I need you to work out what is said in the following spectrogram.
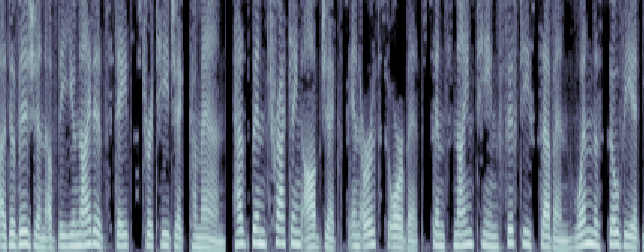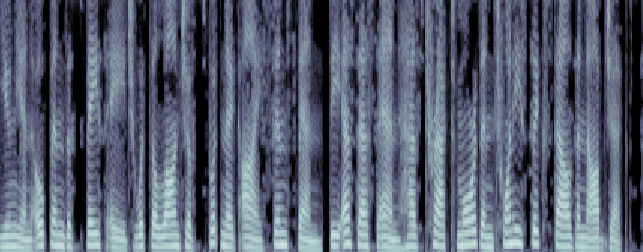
a division of the United States Strategic Command, has been tracking objects in Earth's orbit since 1957 when the Soviet Union opened the space age with the launch of Sputnik I. Since then, the SSN has tracked more than 26,000 objects.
